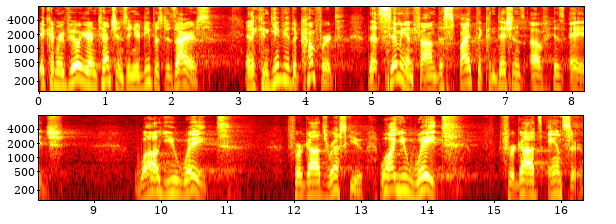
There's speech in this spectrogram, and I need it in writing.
it can reveal your intentions and your deepest desires, and it can give you the comfort that Simeon found despite the conditions of his age. While you wait for God's rescue, while you wait for God's answer,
